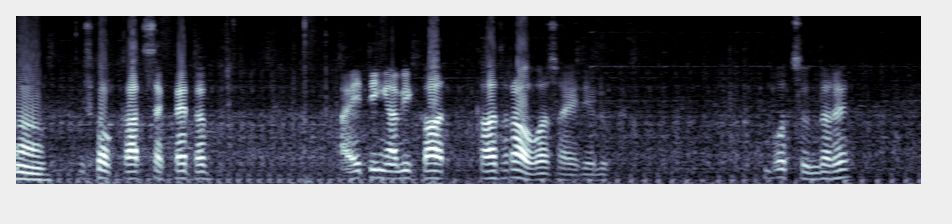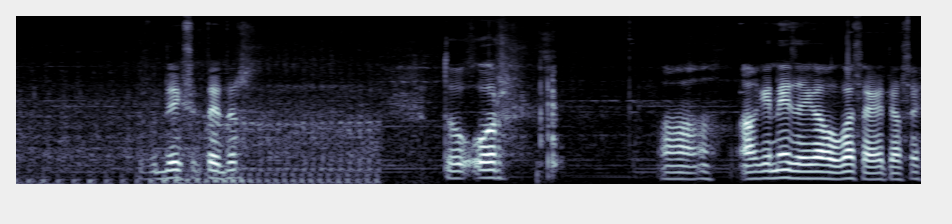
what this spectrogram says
हाँ। इसको काट सकते हैं तब। आई थिंक अभी काट काट रहा होगा शायद ये लोग। बहुत सुंदर है। देख सकते इधर। तो और आ, आगे नहीं जाएगा होगा शायद यहाँ से।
